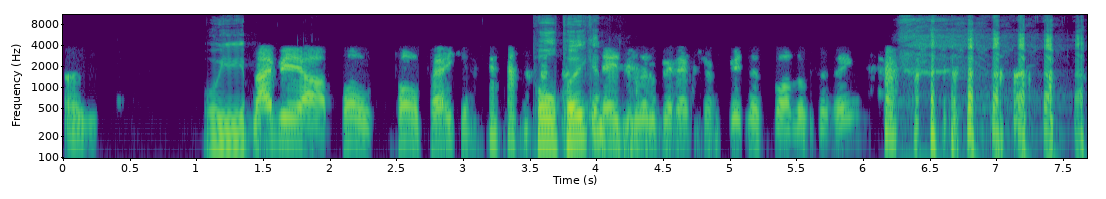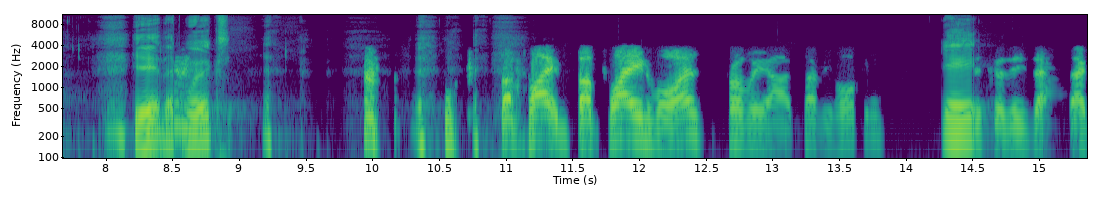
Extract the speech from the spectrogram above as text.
Um, Or you, maybe uh, Paul Paul Pekin Paul Pekin? needs a little bit extra fitness by the looks of things. yeah, that works. But play, but playing wise, probably uh, Toby Hawkins, Yeah, just because he's that, that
